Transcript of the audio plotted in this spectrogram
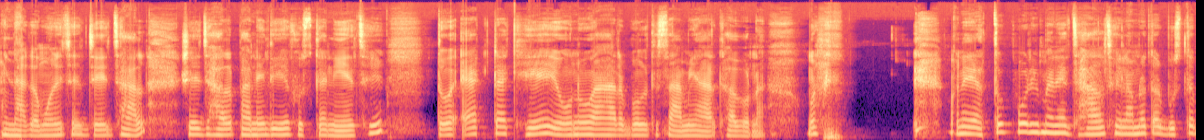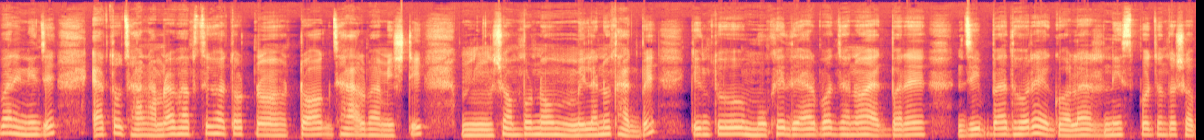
নাগামরিচের যে ঝাল, সেই ঝাল পানি দিয়ে ফুচকা নিয়েছি। তো একটা খেয়ে অনু আর বলতেছে, আমি আর খাব না। মানে মানে এত পরিমাণে ঝাল ছিল, আমরা তো আর বুঝতে পারিনি যে এত ঝাল। আমরা ভাবছি হয়তো টক ঝাল বা মিষ্টি সম্পূর্ণ মেলানো থাকবে। কিন্তু মুখে দেওয়ার পর যেন একবারে জিব্বা ধরে গলার নিচ পর্যন্ত সব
